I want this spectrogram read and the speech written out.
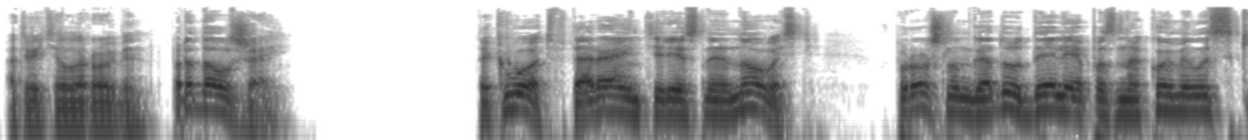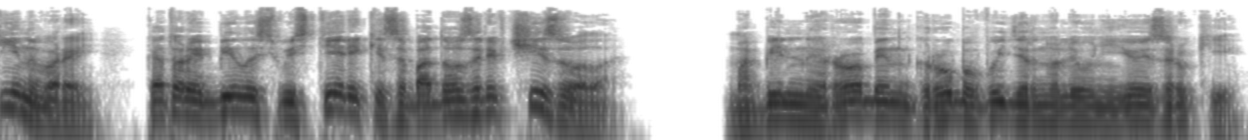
ответил Робин. Продолжай. Так вот, вторая интересная новость. В прошлом году Делия познакомилась с Кинворой, которая билась в истерике, заподозрив Чизуэлла. Мобильный Робин грубо выдернули у нее из руки.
